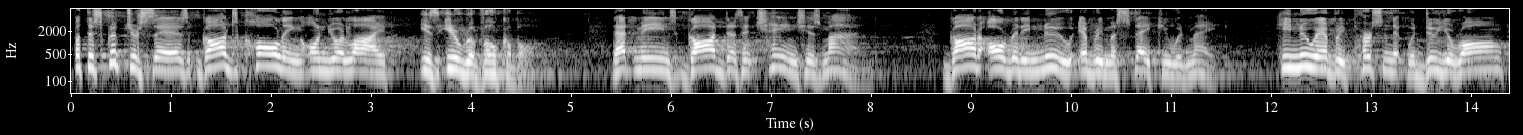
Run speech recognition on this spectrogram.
But the scripture says God's calling on your life is irrevocable. That means God doesn't change his mind. God already knew every mistake you would make. He knew every person that would do you wrong,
